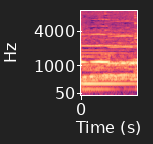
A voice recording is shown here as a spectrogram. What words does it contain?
Música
